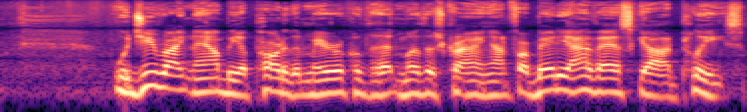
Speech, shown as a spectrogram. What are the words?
Would you right now be a part of the miracle that, mother's crying out for? Betty, I've asked God, please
